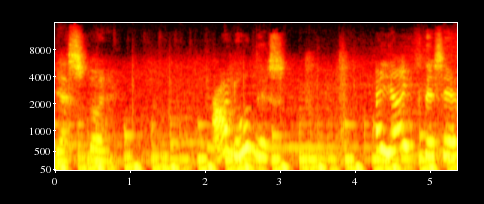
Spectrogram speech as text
Yes, good. I do this. I like this, Kay.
